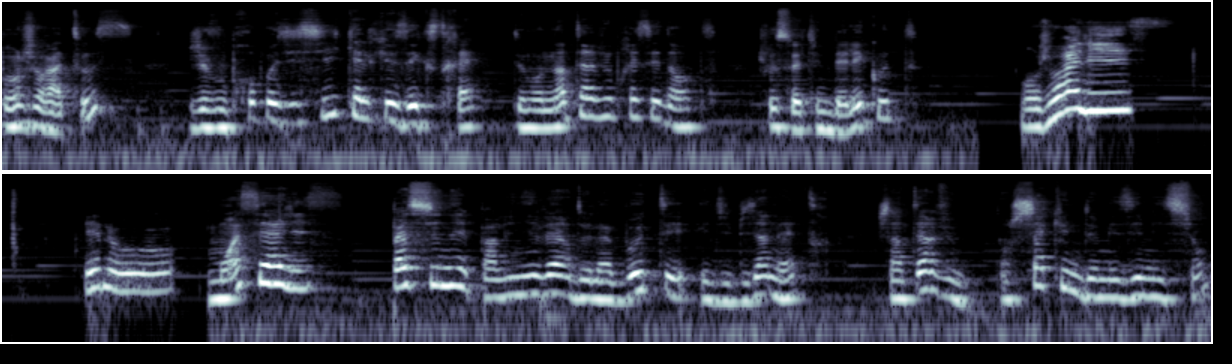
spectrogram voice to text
Bonjour à tous, je vous propose ici quelques extraits de mon interview précédente. Je vous souhaite une belle écoute. Bonjour Alice Hello Moi c'est Alice. Passionnée par l'univers de la beauté et du bien-être, j'interviewe dans chacune de mes émissions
